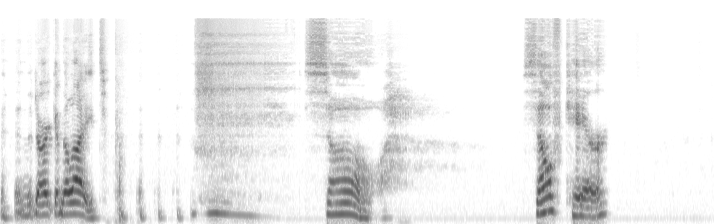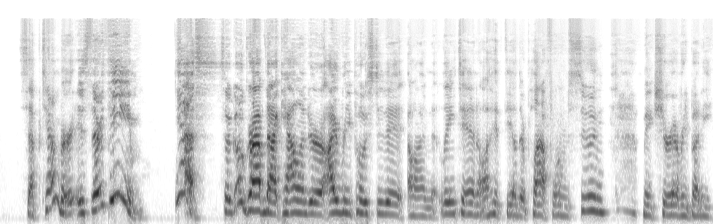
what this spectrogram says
and the dark and the light. so, self care September is their theme. Yes. So go grab that calendar. I reposted it on LinkedIn. I'll hit the other platforms soon. Make sure everybody,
